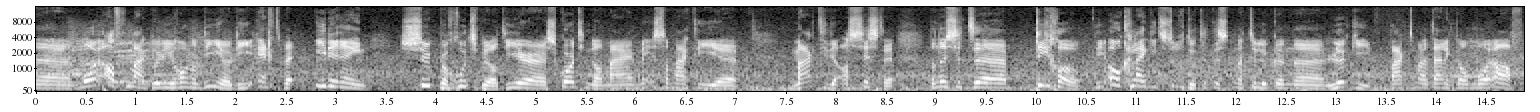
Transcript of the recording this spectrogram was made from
uh, mooi afgemaakt door die Ronaldinho. Die echt bij iedereen super goed speelt. Hier scoort hij dan. Maar meestal maakt hij, maakt hij de assisten. Dan is het Tigo die ook gelijk iets terug doet. Het is natuurlijk een lucky. Maakt hem uiteindelijk wel mooi af.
